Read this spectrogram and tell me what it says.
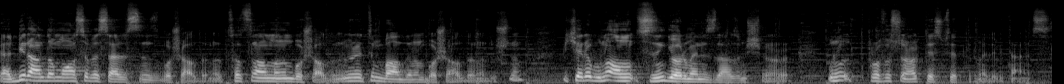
Yani bir anda muhasebe servisiniz boşaldığını, satın almanın boşaldığını, üretim bandının boşaldığını düşünün. Bir kere bunu sizin görmeniz lazım işveren olarak. Bunu profesyonel olarak tespit ettirmeli bir tanesi.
